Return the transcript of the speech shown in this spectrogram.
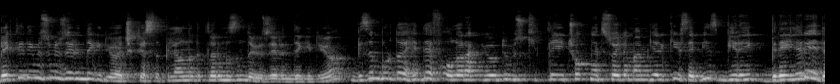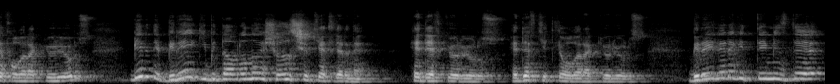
Beklediğimizin üzerinde gidiyor açıkçası. Planladıklarımızın da üzerinde gidiyor. Bizim burada hedef olarak gördüğümüz kitleyi çok net söylemem gerekirse biz birey, bireyleri hedef olarak görüyoruz. Bir de birey gibi davranan şahıs şirketlerini hedef görüyoruz. Hedef kitle olarak görüyoruz. Bireylere gittiğimizde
